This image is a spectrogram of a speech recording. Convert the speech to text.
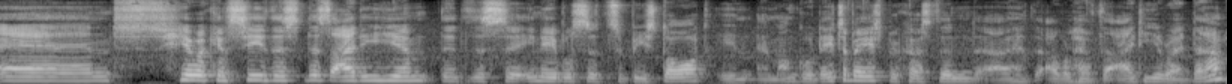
And here we can see this this ID here. That this uh, enables it to be stored in a Mongo database because then I, I will have the ID right there.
